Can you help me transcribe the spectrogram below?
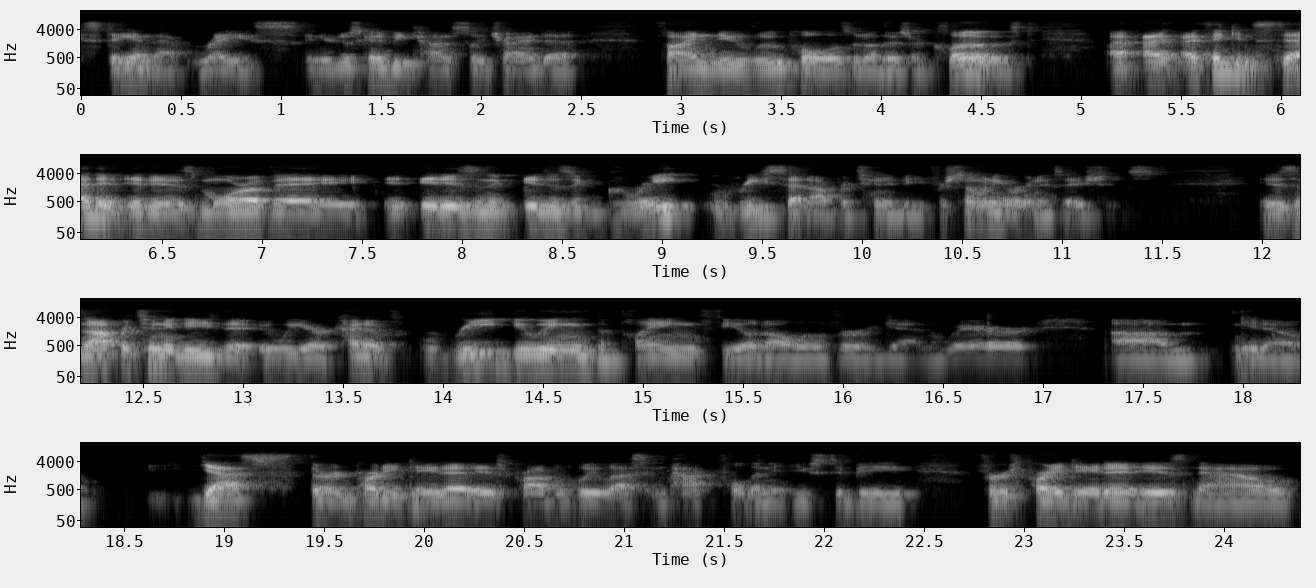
stay in that race and you're just going to be constantly trying to find new loopholes when others are closed I, I think instead it, it is more of a it, it is an, it is a great reset opportunity for so many organizations. It is an opportunity that we are kind of redoing the playing field all over again, where um, you know yes, third party data is probably less impactful than it used to be. First party data is now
